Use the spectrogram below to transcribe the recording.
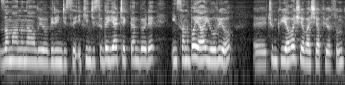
Zamanını alıyor birincisi. ikincisi de gerçekten böyle insanı bayağı yoruyor. E, çünkü yavaş yavaş yapıyorsun.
